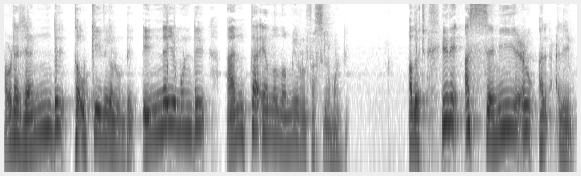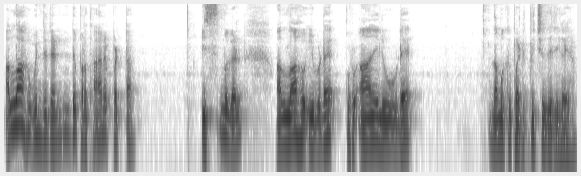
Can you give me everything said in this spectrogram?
അവിടെ രണ്ട് തൗക്കീദുകളുണ്ട് ഇന്നയുമുണ്ട് അൻത എന്ന ലമീറുൽ ഫസ്ലുമുണ്ട്. അത് വെച്ചു. ഇനി അസമീഉ അൽ അലീം. അള്ളാഹുവിന്റെ രണ്ട് പ്രധാനപ്പെട്ട ഇസ്മുകൾ അള്ളാഹു ഇവിടെ ഖുർആാനിലൂടെ നമുക്ക് പഠിപ്പിച്ചു തരികയാണ്.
